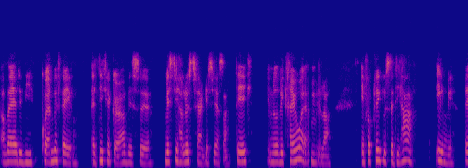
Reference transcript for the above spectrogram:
og hvad er det, vi kunne anbefale, at de kan gøre, hvis, øh, hvis de har lyst til at engagere sig. Det er ikke noget, vi kræver af dem, eller en forpligtelse, de har egentlig øh,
